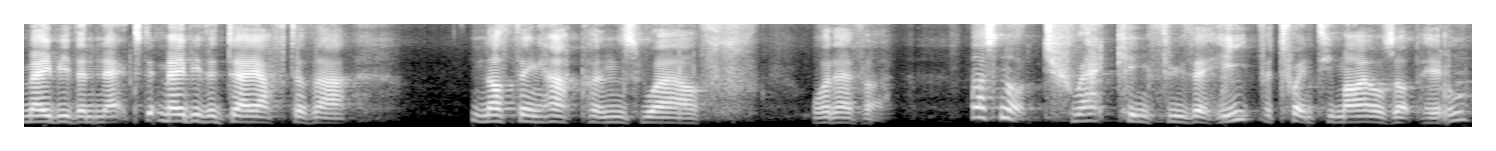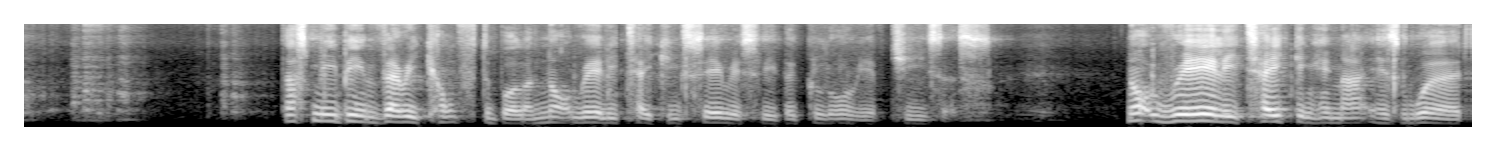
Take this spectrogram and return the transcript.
maybe the next, maybe the day after that. Nothing happens, well, whatever. That's not trekking through the heat for 20 miles uphill. That's me being very comfortable and not really taking seriously the glory of Jesus. Not really taking him at his word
